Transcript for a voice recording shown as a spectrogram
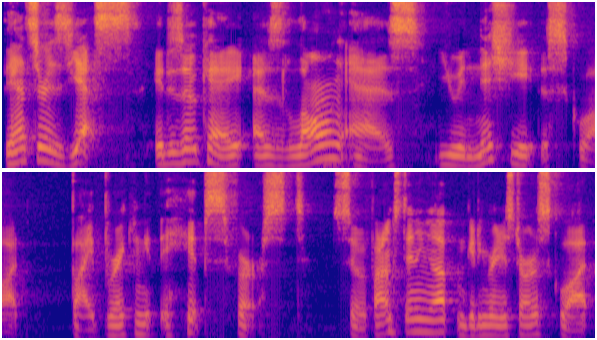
The answer is yes, it is okay as long as you initiate the squat by breaking at the hips first. So if I'm standing up, I'm getting ready to start a squat,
